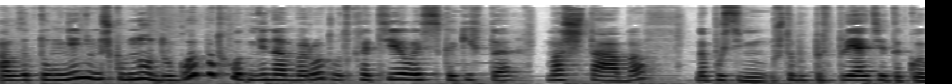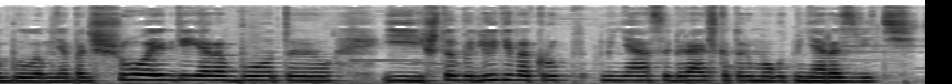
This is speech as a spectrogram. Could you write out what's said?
А вот у меня немножко, ну, другой подход. Мне наоборот вот хотелось каких-то масштабов, допустим, чтобы предприятие такое было у меня большое, где я работаю, и чтобы люди вокруг меня собирались, которые могут меня развить.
